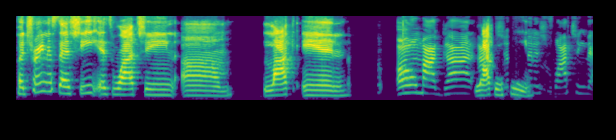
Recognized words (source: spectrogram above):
Patrina says she is watching um Lock in Oh my god! Lock I and just Key. finished watching that.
